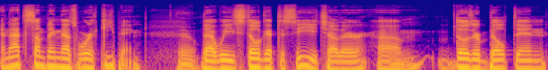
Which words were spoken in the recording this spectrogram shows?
And that's something that's worth keeping Yeah. that we still get to see each other. Um, those are built in,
